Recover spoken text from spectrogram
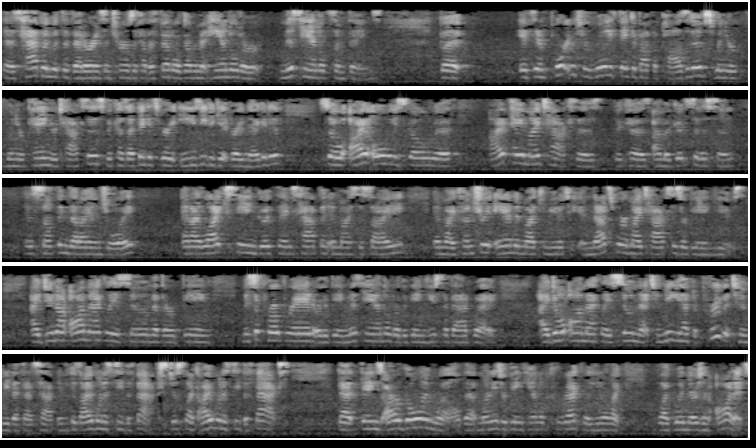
that has happened with the veterans in terms of how the federal government handled or mishandled some things. But it's important to really think about the positives when you're when you're paying your taxes because I think it's very easy to get very negative. So I always go with I pay my taxes because I'm a good citizen and something that I enjoy and I like seeing good things happen in my society, in my country and in my community and that's where my taxes are being used. I do not automatically assume that they're being misappropriated or they're being mishandled or they're being used in a bad way. I don't automatically assume that. To me, you have to prove it to me that that's happening because I want to see the facts. Just like I want to see the facts that things are going well, that monies are being handled correctly. You know, like like when there's an audit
